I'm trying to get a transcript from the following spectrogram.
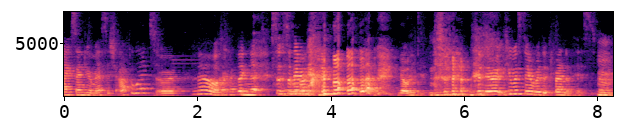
like send you a message afterwards, or? no, Like, like so, so they were. no, he didn't. they were, he was there with a friend of his. Mm.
